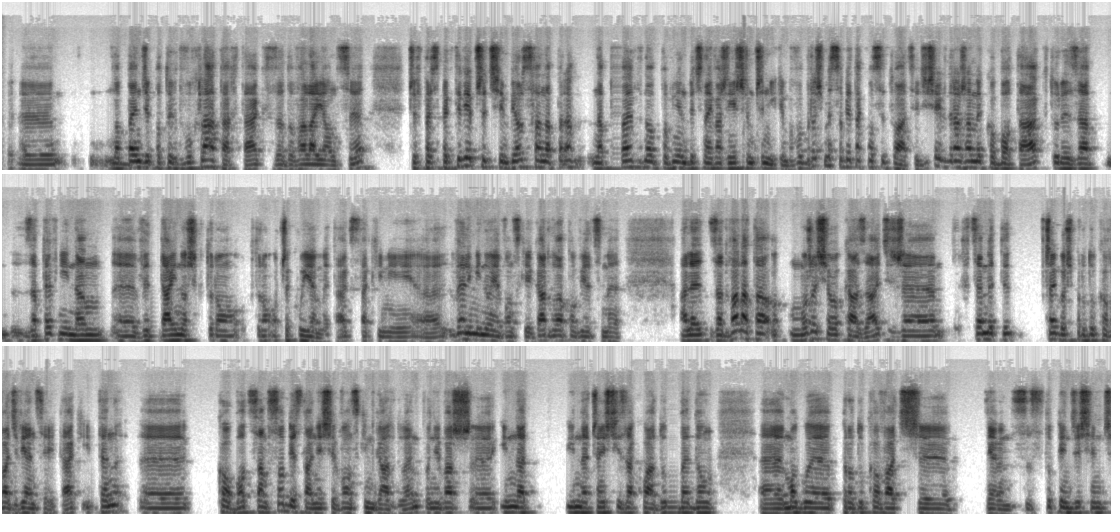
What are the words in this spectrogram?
no, będzie po tych dwóch latach tak, zadowalający, czy w perspektywie przedsiębiorstwa na, na pewno powinien być najważniejszym czynnikiem? Bo wyobraźmy sobie taką sytuację. Dzisiaj wdrażamy kobota, który za, zapewni nam e, wydajność, którą, którą oczekujemy, tak, z takimi, e, wyeliminuje wąskie gardła powiedzmy, ale za dwa lata może się okazać, że chcemy ty, czegoś produkować więcej, tak, i ten kobot sam sobie stanie się wąskim gardłem, ponieważ e, inne, inne części zakładu będą e, mogły produkować, e, nie wiem, ze 150,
